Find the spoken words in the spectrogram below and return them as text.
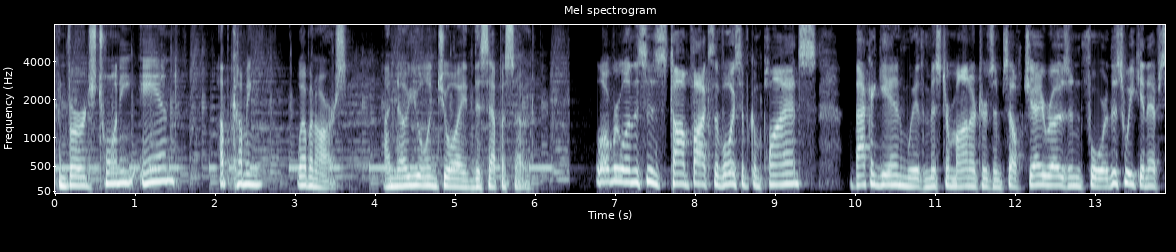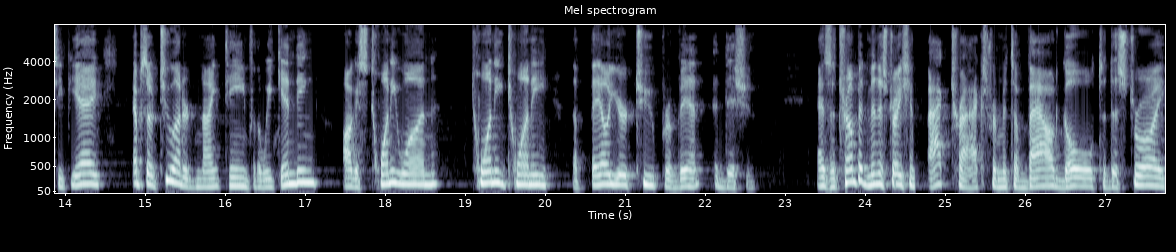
Converge 20, and upcoming webinars. I know you'll enjoy this episode. Hello, everyone. This is Tom Fox, the voice of compliance. Back again with Mr. Monitors himself, Jay Rosen, for This Week in FCPA, episode 219 for the week ending August 21, 2020, the Failure to Prevent edition. As the Trump administration backtracks from its avowed goal to destroy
